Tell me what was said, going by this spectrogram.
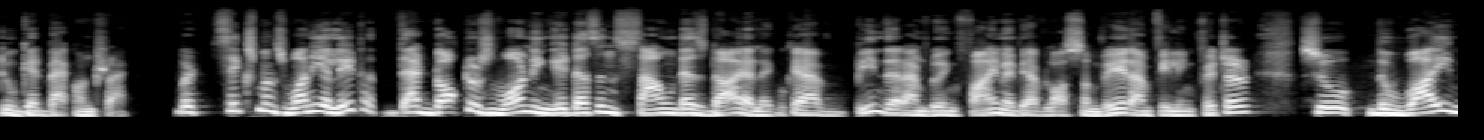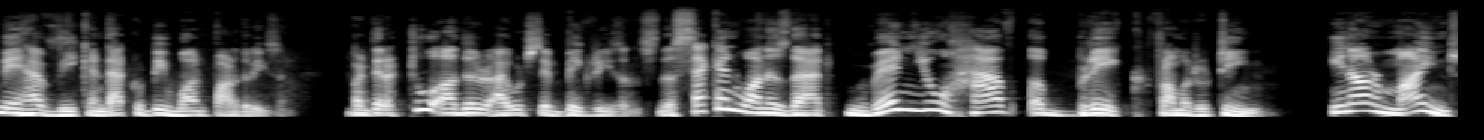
to get back on track. But six months, one year later, that doctor's warning, it doesn't sound as dire. Like, okay, I've been there, I'm doing fine. Maybe I've lost some weight, I'm feeling fitter. So the why may have weakened. That could be one part of the reason. But there are two other, I would say, big reasons. The second one is that when you have a break from a routine, in our mind,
